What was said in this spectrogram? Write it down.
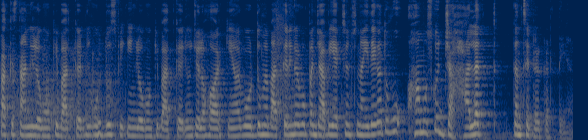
پاکستانی لوگوں کی بات کر رہی ہوں اردو اسپیکنگ لوگوں کی بات کر رہی ہوں جو لاہور کے ہیں اور وہ اردو میں بات کریں گے اور وہ پنجابی ایکسنٹ سنائی دے گا تو وہ ہم اس کو جہالت کنسیڈر کرتے ہیں۔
